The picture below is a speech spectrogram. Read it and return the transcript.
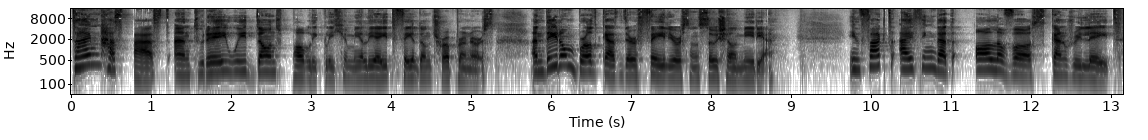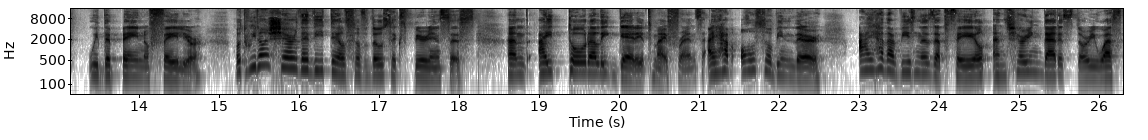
Time has passed, and today we don't publicly humiliate failed entrepreneurs, and they don't broadcast their failures on social media. In fact, I think that all of us can relate with the pain of failure, but we don't share the details of those experiences. And I totally get it, my friends. I have also been there. I had a business that failed, and sharing that story was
